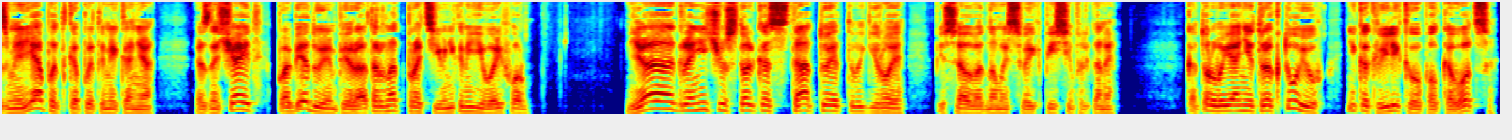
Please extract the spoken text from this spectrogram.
змея под копытами коня означает победу императора над противниками его реформ. «Я ограничусь только статуей этого героя», — писал в одном из своих писем Фальконе, которого я не трактую ни как великого полководца,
